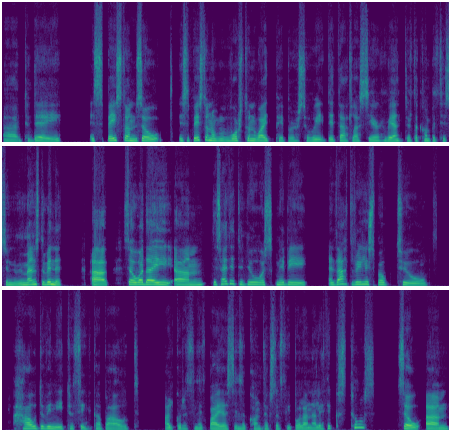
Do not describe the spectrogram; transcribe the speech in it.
uh, today is based on so it's based on a Wharton white paper. So we did that last year. We entered the competition. We managed to win it. Uh, so what I um, decided to do was maybe, and that really spoke to how do we need to think about algorithmic bias in the context of people analytics tools. So um,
